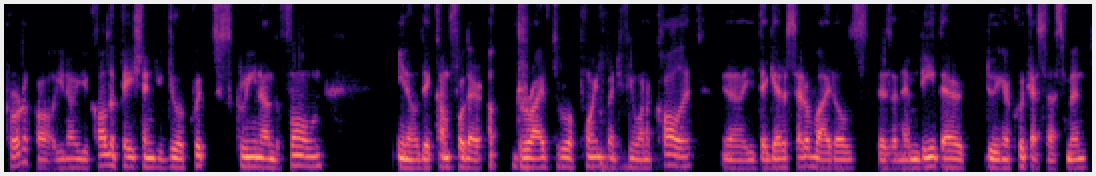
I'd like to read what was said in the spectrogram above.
protocol. You know, you call the patient, you do a quick screen on the phone. You know, they come for their drive-through appointment, if you want to call it. Uh, they get a set of vitals. There's an MD there doing a quick assessment.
